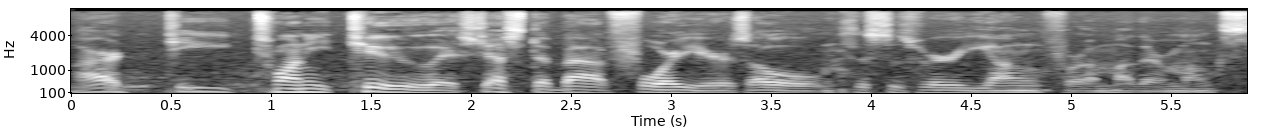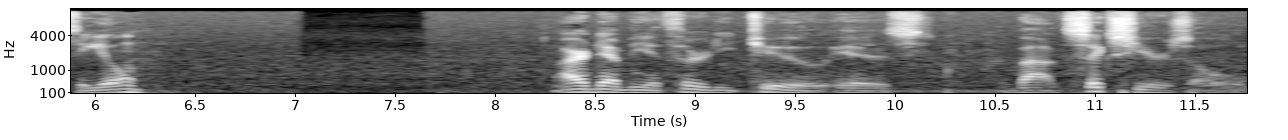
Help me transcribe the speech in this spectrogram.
RT22 is just about four years old. This is very young for a mother monk seal. RW32 is about six years old.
